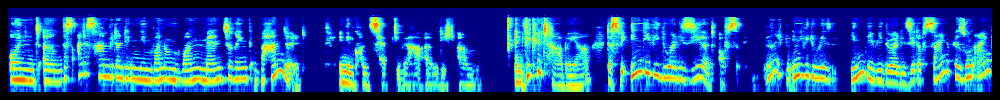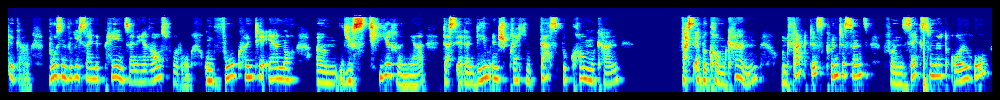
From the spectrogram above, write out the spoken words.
Und ähm, das alles haben wir dann in dem One-on-One-Mentoring behandelt, in dem Konzept, die, wir, ähm, die ich ähm, entwickelt habe, ja, dass wir individualisiert aufs, ne, ich bin individualis individualisiert auf seine Person eingegangen. Wo sind wirklich seine Pains, seine Herausforderungen und wo könnte er noch ähm, justieren, ja, dass er dann dementsprechend das bekommen kann, was er bekommen kann. Und Fakt ist, Quintessenz von 600 Euro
